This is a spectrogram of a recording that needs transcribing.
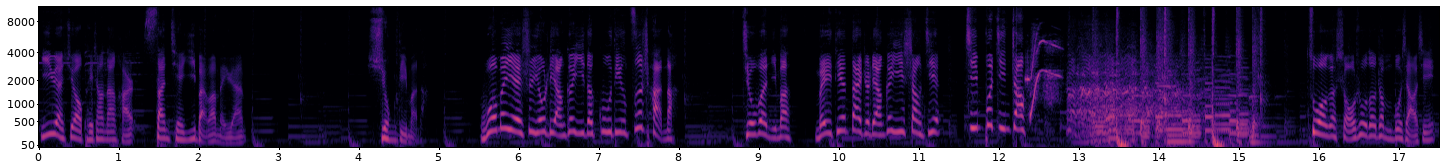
医院需要赔偿男孩三千一百万美元。兄弟们呐，我们也是有两个亿的固定资产呐，就问你们，每天带着两个亿上街，紧不紧张？做个手术都这么不小心，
